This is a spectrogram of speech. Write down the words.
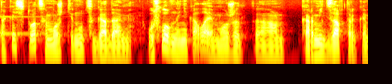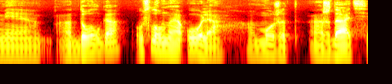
Такая ситуация может тянуться годами. Условно Николай может э, кормить завтраками э, долго. Условная Оля может э, ждать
